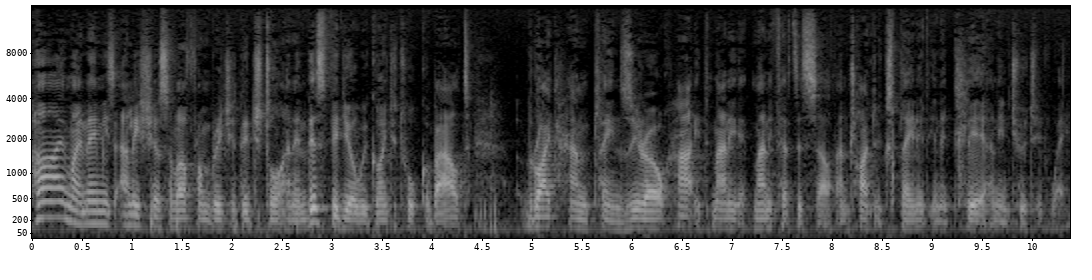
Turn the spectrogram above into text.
Hi, my name is Ali Shirsavar from Biricha Digital, and in this video we're going to talk about the right-hand plane zero, how it mani manifests itself, and try to explain it in a clear and intuitive way.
